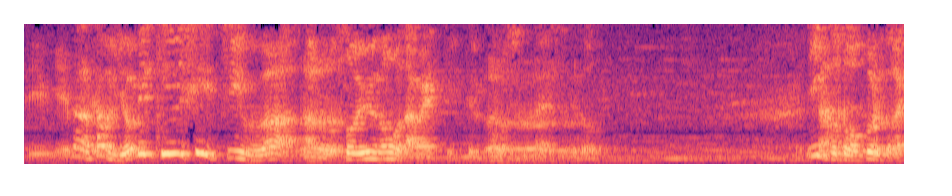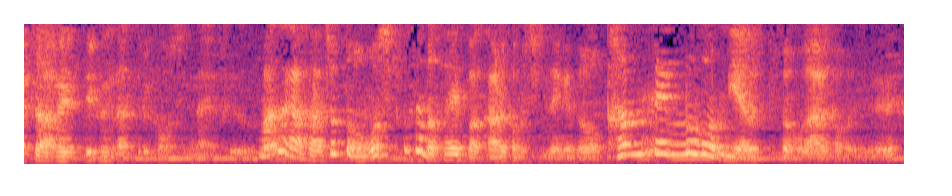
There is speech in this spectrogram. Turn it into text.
ていうゲーム。だから多分より厳しいチームは、あのうん。そういうのもダメって言ってるかもしれないですけど、うん。いいこと起こるとか言っちゃダメっていうふうになってるかもしれないですけど、まあだからさちょっと面白さのタイプは変わるかもしれないけど完全無言でやるってのもあるかもしれないね。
